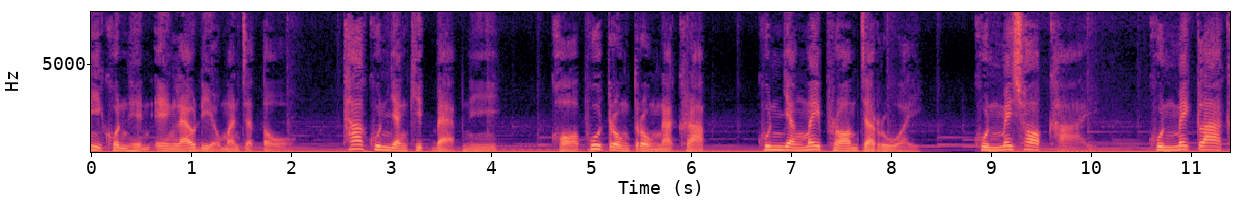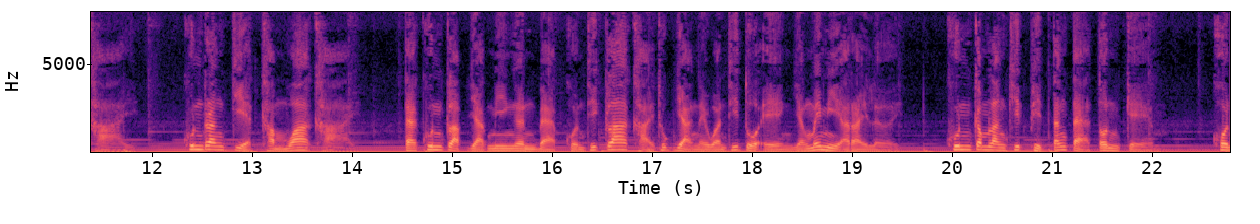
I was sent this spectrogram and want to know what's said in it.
มีคนเห็นเองแล้วเดี๋ยวมันจะโต ถ้าคุณยังคิดแบบนี้ ขอพูดตรงๆนะครับ คุณยังไม่พร้อมจะรวย คุณไม่ชอบขาย คุณไม่กล้าขาย คุณรังเกียจคำว่าขาย แต่คุณกลับอยากมีเงินแบบคนที่กล้าขายทุกอย่างในวันที่ตัวเองยังไม่มีอะไรเลย คุณกำลังคิดผิดตั้งแต่ต้นเกม คน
